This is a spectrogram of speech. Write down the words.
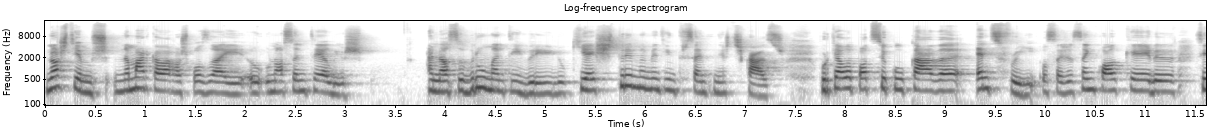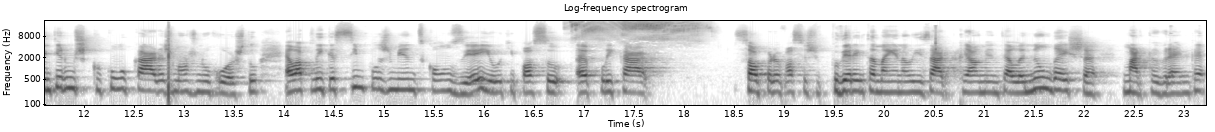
Nós temos na marca La Roche-Posay o nosso Antélios a nossa bruma anti-brilho, que é extremamente interessante nestes casos, porque ela pode ser colocada hands-free, ou seja, sem qualquer, sem termos que colocar as mãos no rosto, ela aplica simplesmente com o Z, e eu aqui posso aplicar só para vocês poderem também analisar que realmente ela não deixa marca branca,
